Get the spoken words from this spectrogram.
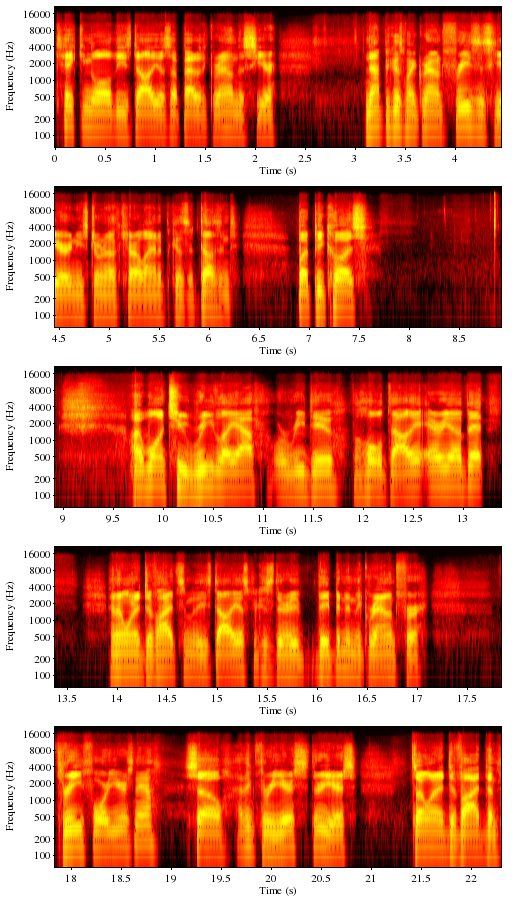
taking all these dahlias up out of the ground this year not because my ground freezes here in eastern North Carolina, because it doesn't, but because I want to relay out or redo the whole dahlia area a bit. And I want to divide some of these dahlias because they're, they've been in the ground for three, four years now. So I think three years, three years. So I want to divide them.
